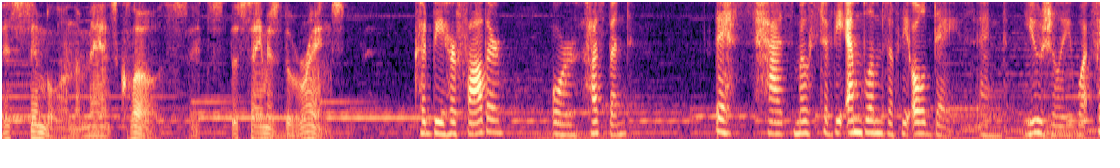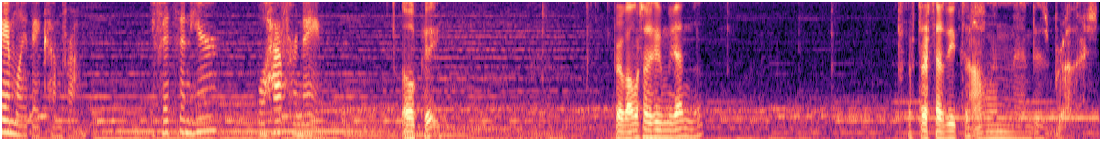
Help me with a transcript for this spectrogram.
This symbol on the man's clothes, it's the same as the rings. Could be her father or husband. This has most of the emblems of the old days and usually what family they come from. If it's in here, we'll have her name. Ok. Pero vamos a seguir mirando. Los tres cerditos. Colin and his brothers.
